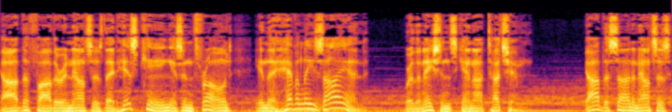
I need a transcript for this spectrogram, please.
God the Father announces that His King is enthroned in the heavenly Zion, where the nations cannot touch Him. God the Son announces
